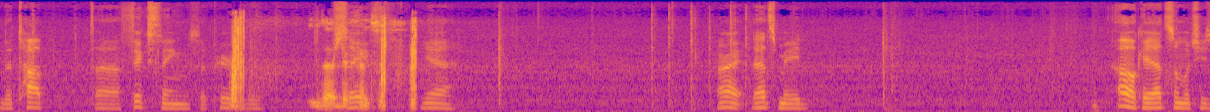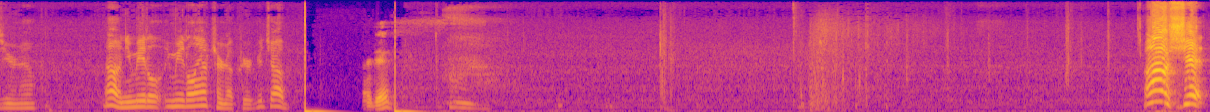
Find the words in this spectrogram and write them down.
the top uh, fix things appear to The defensive. yeah. All right, that's made. Oh, okay, that's so much easier now. Oh, and you made a you made a lantern up here. Good job. I did. Oh shit!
